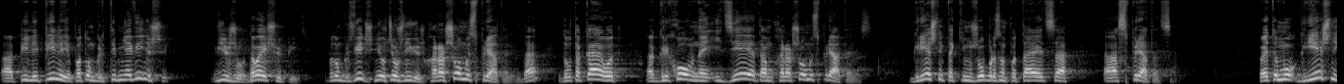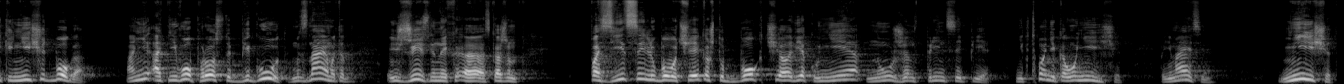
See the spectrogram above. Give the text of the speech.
а, пили-пили, и потом говорит, ты меня видишь? Вижу, давай еще пить. Потом говорит, видишь, я тебя уже не вижу. Хорошо, мы спрятались. Да? Это вот такая вот а, греховная идея, там, хорошо, мы спрятались. Грешник таким же образом пытается а, спрятаться. Поэтому грешники не ищут Бога. Они от Него просто бегут. Мы знаем это из жизненных, э, скажем, позиций любого человека, что Бог человеку не нужен в принципе. Никто никого не ищет. Понимаете? Не ищет.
